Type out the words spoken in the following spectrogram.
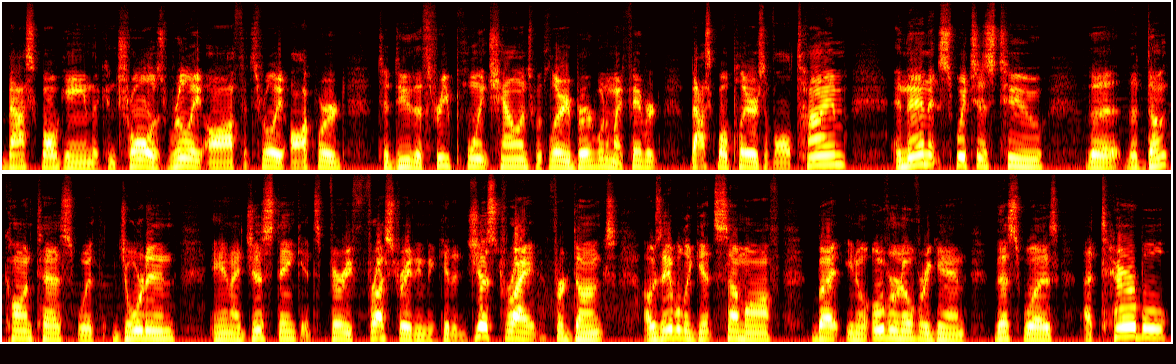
basketball game. The control is really off. It's really awkward to do the three point challenge with Larry Bird, one of my favorite basketball players of all time. And then it switches to the the dunk contest with Jordan and I just think it's very frustrating to get it just right for dunks. I was able to get some off, but you know, over and over again, this was a terrible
